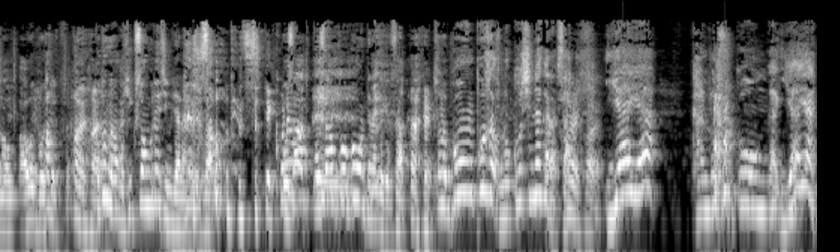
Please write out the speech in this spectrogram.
の、青い帽子取ってた。はいはい。ほとんどなんかヒクソン・グレイシーみたいなんだけどさ。そうですね、これは。お散歩ゴーンってなんだけどさ、はい、そのゴーンっぽさを残しながらさ、はいはい、やや、カルロス・ゴーンがやや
